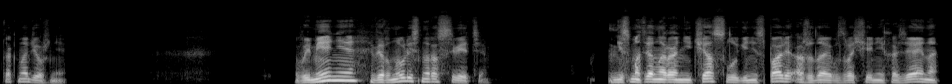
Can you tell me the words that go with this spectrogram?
так надежнее. В имение вернулись на рассвете. Несмотря на ранний час, слуги не спали, ожидая возвращения хозяина.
